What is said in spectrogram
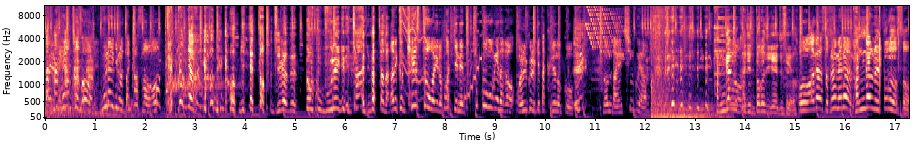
딱 이렇게 헤엄쳐서 물의 길로 딱 갔어. 어? 태평양 한가운데 지면은 너무 물의 길이 잔인하잖아. 아니 그 캐스터웨이로 바뀌는 축구공에다가 얼굴 이렇게 딱 그려놓고 넌 나의 친구야. 방갈로까지 떨어지게 해주세요. 어 알았어. 그러면은 방갈로에 떨어졌어.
